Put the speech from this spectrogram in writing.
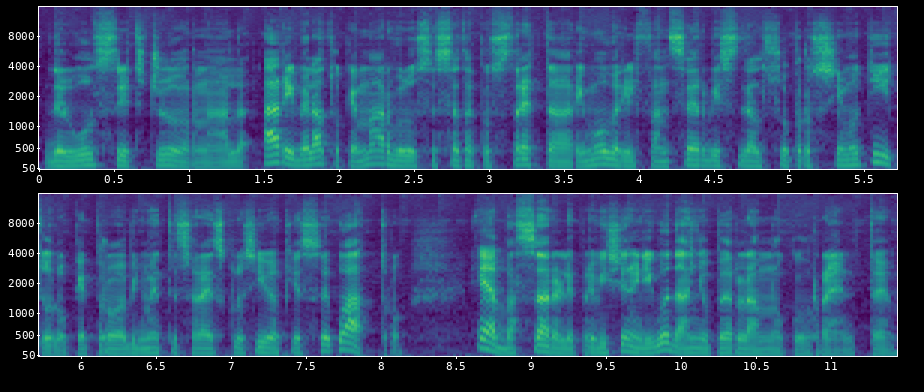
del Wall Street Journal ha rivelato che Marvelous è stata costretta a rimuovere il fanservice dal suo prossimo titolo, che probabilmente sarà esclusiva PS4, e abbassare le previsioni di guadagno per l'anno corrente.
